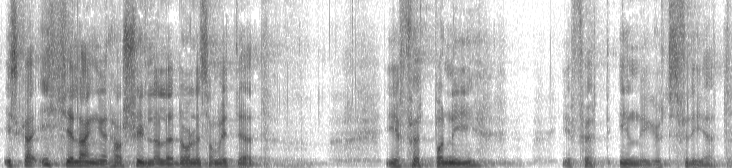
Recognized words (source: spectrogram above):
Jeg skal ikke lenger ha skyld eller dårlig samvittighet. Jeg er født på ny. Jeg er født inn i Guds frihet.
